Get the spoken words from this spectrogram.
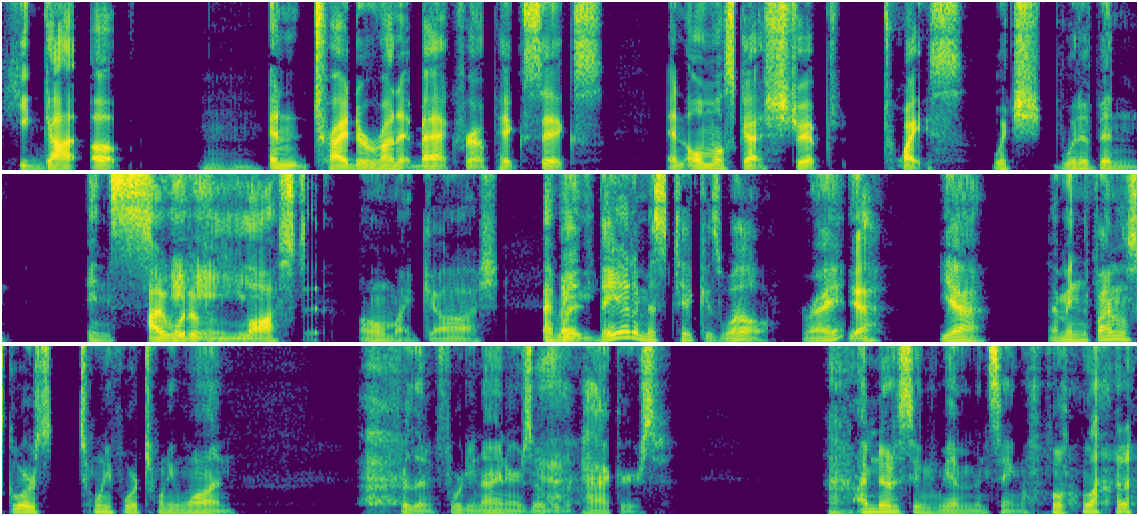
he got up Mhm. and tried to run it back for a pick six and almost got stripped twice. Which would have been insane. I would have lost it. Oh my gosh. I But mean, they had a missed kick as well, right? yeah. Yeah. I mean, the final score is 24 21 for the 49ers over Yeah. the Packers. I'm noticing we haven't been saying a whole lot of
